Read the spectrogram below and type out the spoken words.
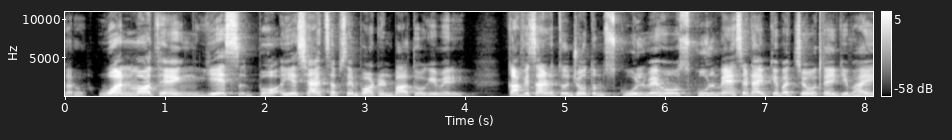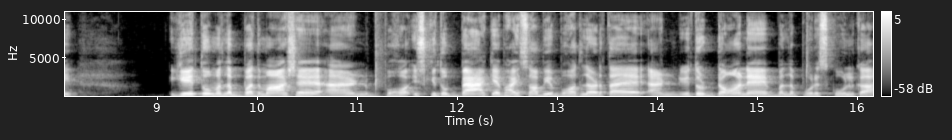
करो। वन मोर थिंग ये ये शायद सबसे इंपॉर्टेंट बात होगी मेरी। काफ़ी सारे तो जो तुम स्कूल में हो स्कूल में ऐसे टाइप के बच्चे होते हैं कि भाई ये तो मतलब बदमाश है एंड बहुत, इसकी तो बैक है भाई साहब, ये बहुत लड़ता है एंड ये तो डॉन है मतलब पूरे स्कूल का।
